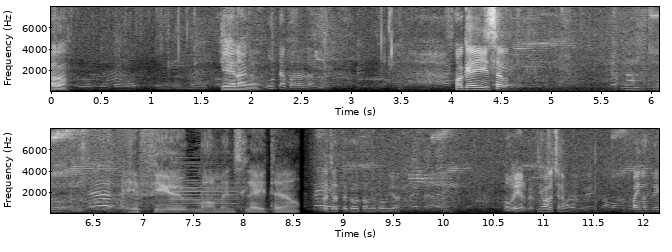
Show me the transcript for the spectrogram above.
ಹಲೋ ಏನಾಗಲ್ಲ. ಊಟ ಬರಲ್ಲ ಓಕೆ ಈ ಸಲ A few moments later. ರಜತ್ ಗೌತಮಿ ಭವ್ಯ ನೀವು ಆಲೋಚನೆ ಮಾಡಿ ಫೈನಲ್ ತ್ರೀ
